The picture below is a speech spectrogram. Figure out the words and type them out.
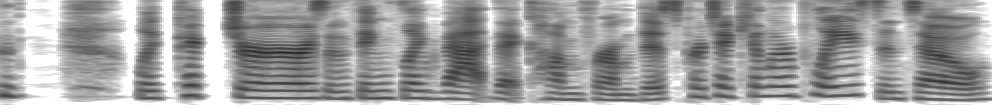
like pictures and things like that that come from this particular place. And so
